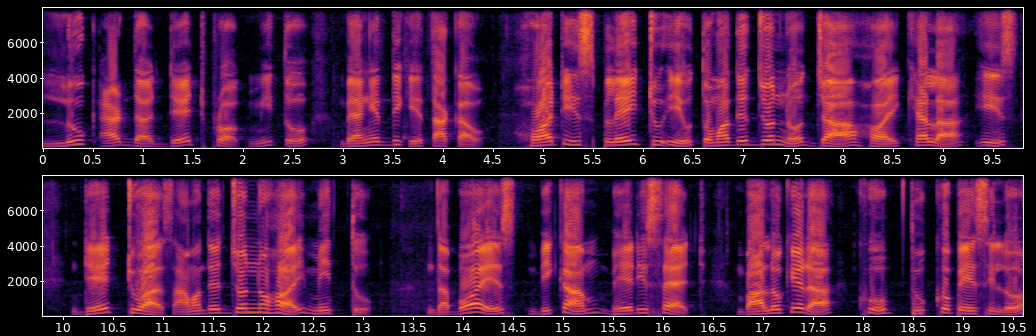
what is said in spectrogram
Look at the dead frog মৃত ব্যাঙের দিকে তাকাও। What is play to you? তোমাদের জন্য যা হয় খেলা ইজ ডেট টু আস। আমাদের জন্য হয় মৃত্যু। The boys become very sad. বালকেরা খুব দুঃখ পেয়েছিল।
